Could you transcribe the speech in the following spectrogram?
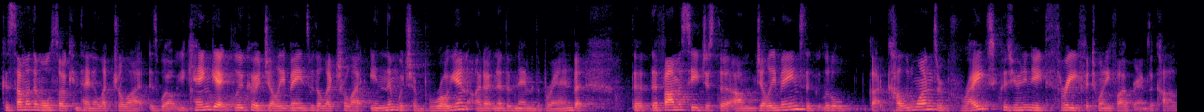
because some of them also contain electrolyte as well. You can get glucose jelly beans with electrolyte in them, which are brilliant. I don't know the name of the brand, but the, the pharmacy, just the um, jelly beans, the little like, coloured ones are great because you only need three for 25 grams of carb.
